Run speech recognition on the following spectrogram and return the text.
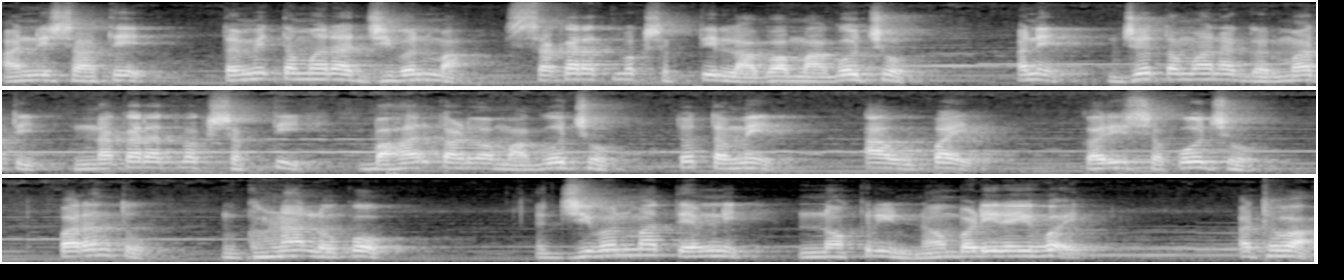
આની સાથે તમે તમારા જીવનમાં સકારાત્મક શક્તિ લાવવા માગો છો અને જો તમારા ઘરમાંથી નકારાત્મક શક્તિ બહાર કાઢવા માગો છો, તો તમે આ ઉપાય કરી શકો છો. પરંતુ ઘણા લોકો જીવનમાં તેમની નોકરી ન મળી રહી હોય અથવા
